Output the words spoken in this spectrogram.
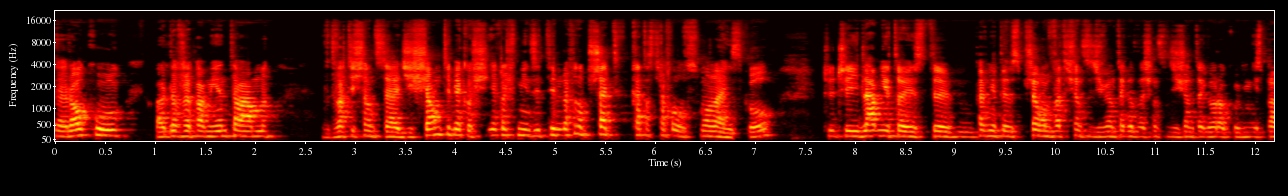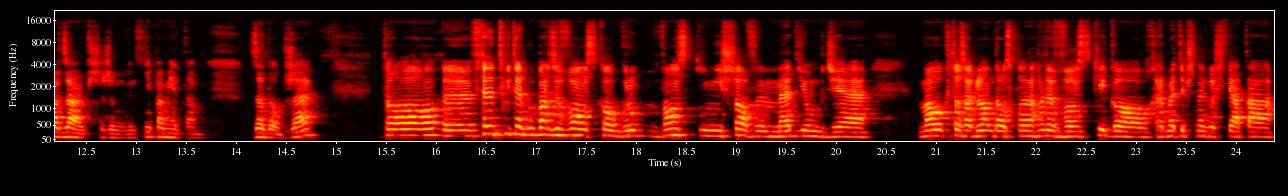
roku, ale dobrze pamiętam, w 2010, jakoś, jakoś między tym, na pewno przed katastrofą w Smoleńsku, czyli dla mnie to jest, y, pewnie to jest przełom 2009-2010 roku, nie sprawdzałem szczerze mówiąc, nie pamiętam za dobrze. to wtedy Twitter był bardzo wąsko, grup, wąskim, niszowym medium, gdzie mało kto zaglądał z naprawdę wąskiego, hermetycznego świata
